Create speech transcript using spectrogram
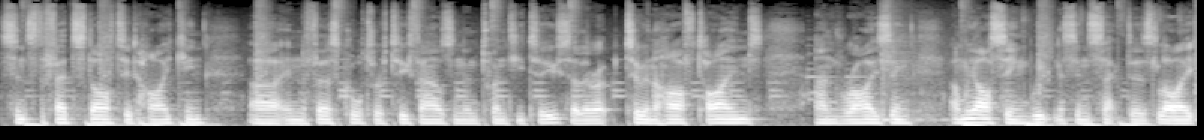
since the Fed started hiking uh, in the first quarter of 2022, so they're up two and a half times and rising. And we are seeing weakness in sectors like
